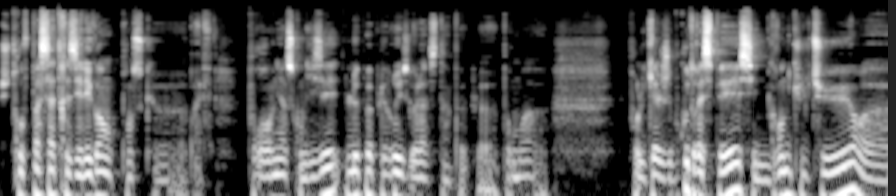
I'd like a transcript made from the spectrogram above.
je trouve pas ça très élégant. Je pense que bref, pour revenir à ce qu'on disait, le peuple russe, voilà, c'est un peuple euh, pour moi pour lequel j'ai beaucoup de respect. C'est une grande culture, euh,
